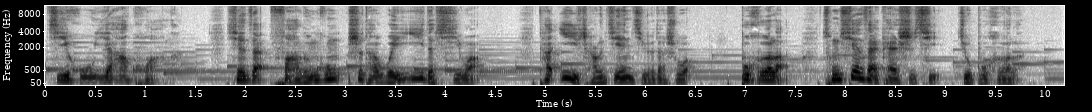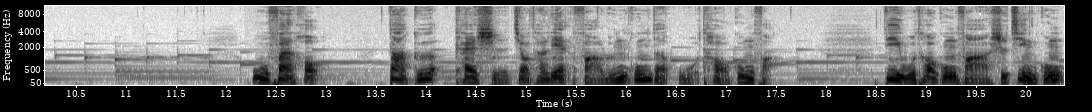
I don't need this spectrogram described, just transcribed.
几乎压垮了。现在法轮功是他唯一的希望，他异常坚决地说：“不喝了，从现在开始起就不喝了。”午饭后，大哥开始教他练法轮功的五套功法。第五套功法是进攻，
